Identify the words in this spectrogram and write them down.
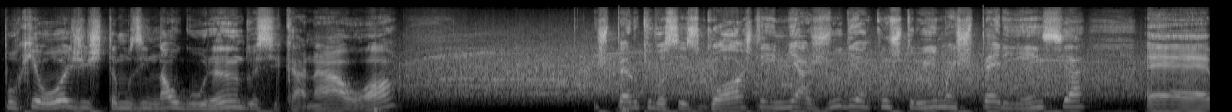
porque hoje estamos inaugurando esse canal, ó. Espero que vocês gostem e me ajudem a construir uma experiência é,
